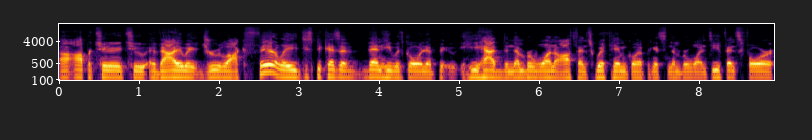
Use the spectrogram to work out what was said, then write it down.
uh, opportunity to evaluate Drew Lock fairly, just because of then he was going up. he had the number one offense with him going up against number one defense for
